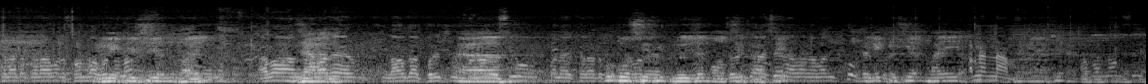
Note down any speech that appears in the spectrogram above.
খেলাটা করা আমাদের সম্ভব হতো না। এবং আমাদের লাউদা ফরিদপুর এসিও মানে খেলাটা জড়িত আছেন এবং আমাদের খুব আপনার নাম? আমার নাম শেখ।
